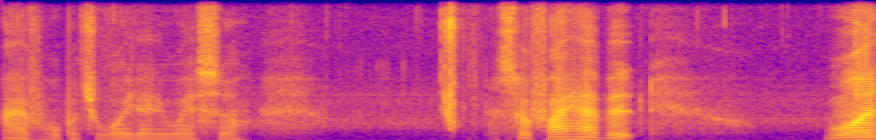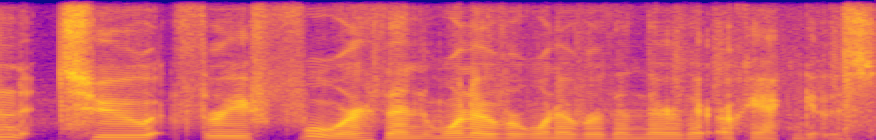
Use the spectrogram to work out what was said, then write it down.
I have a whole bunch of white anyway, so... So if I have it one, two, three, four, then one over, one over, then there, there. Okay, I can get this.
